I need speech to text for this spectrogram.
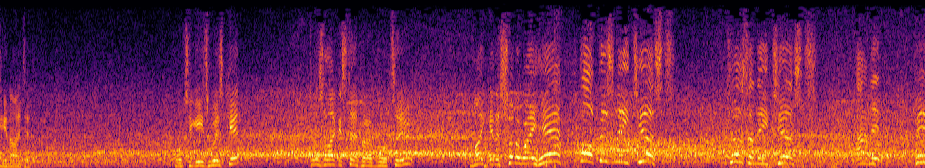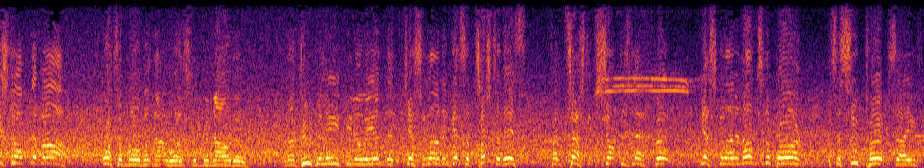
United. Portuguese whiz kid. Does like a step over or two. Might get a shot away here. Oh, doesn't he just? Doesn't he just? And it fizzed off the bar. What a moment that was from Ronaldo. And I do believe, you know, Ian, that Jaaskelainen gets a touch to this. Fantastic shot with his left foot. Jaaskelainen onto the bar. It's a superb save.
